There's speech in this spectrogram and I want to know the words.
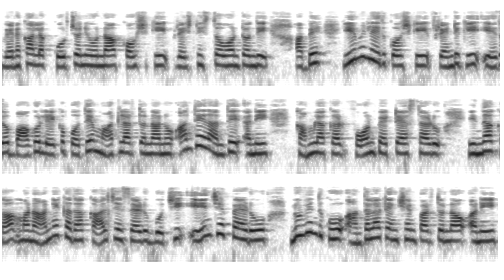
వెనకాల కూర్చొని ఉన్న కౌశికి ప్రశ్నిస్తూ ఉంటుంది. అబ్బే ఏమీ లేదు కౌశికి ఫ్రెండ్కి ఏదో బాగోలేకపోతే మాట్లాడుతున్నాను అంతేనంతే అని కమలాకర్ ఫోన్ పెట్టేస్తాడు. ఇందాక మా నాన్నే కదా కాల్ చేశాడు బూచి ఏం చెప్పాడు? నువ్వెందుకు అంతలా టెన్షన్ పడుతున్నావు? అని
